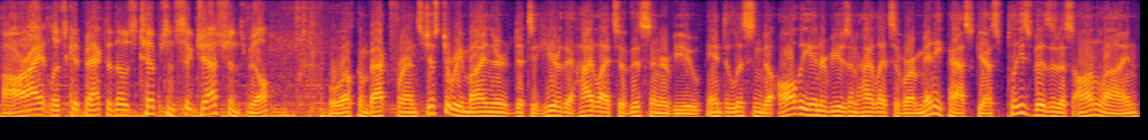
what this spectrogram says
All right, let's get back to those tips and suggestions, Bill. Well, welcome back, friends. Just a reminder that to hear the highlights of this interview and to listen to all the interviews and highlights of our many past guests, please visit us online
